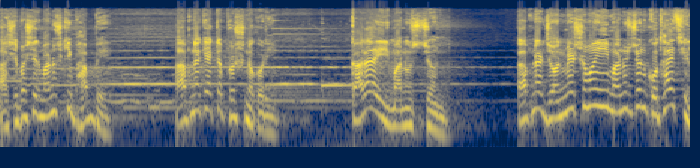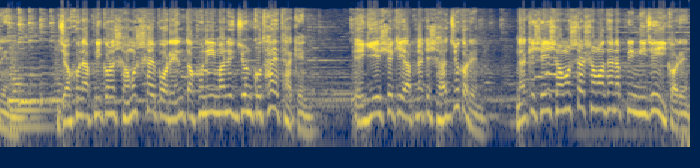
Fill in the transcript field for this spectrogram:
আশেপাশের মানুষ কি ভাববে? আপনাকে একটা প্রশ্ন করি। কারা এই মানুষজন? আপনার জন্মের সময় এই মানুষজন কোথায় ছিলেন? যখন আপনি কোনো সমস্যায় পড়েন, তখন এই মানুষজন কোথায় থাকেন? এগিয়ে এসে কি আপনাকে সাহায্য করেন? নাকি সেই সমস্যার সমাধান আপনি নিজেই করেন?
